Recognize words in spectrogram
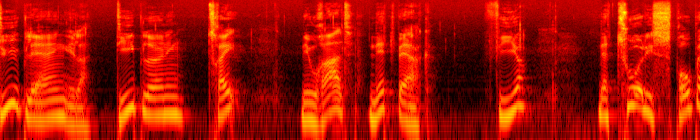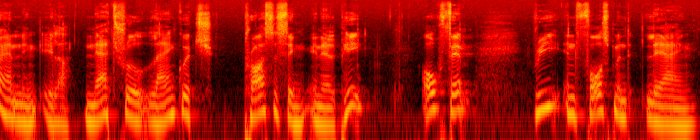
Dyb læring eller deep learning. 3. Neuralt netværk. 4. Naturlig sprogbehandling eller natural language processing, NLP. Og 5. Reinforcement læring.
